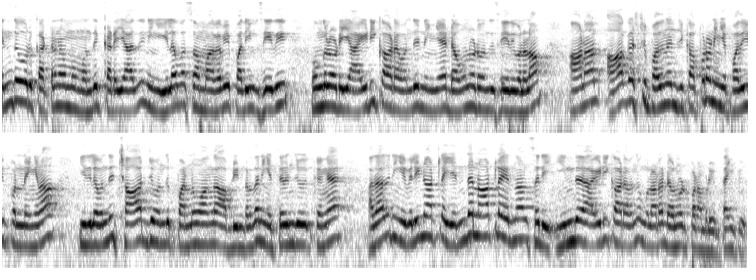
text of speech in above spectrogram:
எந்த ஒரு கட்டணமும் வந்து கிடையாது. நீங்கள் இலவசமாகவே பதிவு செய்து உங்களுடைய ஐடி கார்டை வந்து நீங்கள் டவுன்லோடு வந்து செய்து கொள்ளலாம். ஆனால் ஆகஸ்ட் பதினஞ்சுக்கு அப்புறம் நீங்கள் பதிவு பண்ணீங்கன்னா இதில் வந்து சார்ஜ் வந்து பண்ணுவாங்க அப்படின்றத நீங்கள் தெரிஞ்சுக்கங்க. அதாவது நீங்கள் வெளிநாட்டில் எந்த நாட்டில் இருந்தாலும் சரி இந்த ஐடி கார்டை வந்து உங்களால் டவுன்லோட் பண்ண முடியும். தேங்க்யூ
